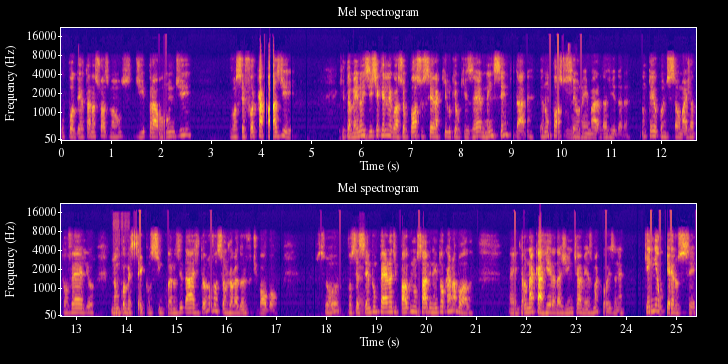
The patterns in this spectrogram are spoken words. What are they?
o poder está nas suas mãos de ir para onde você for capaz de ir que também não existe aquele negócio, eu posso ser aquilo que eu quiser, nem sempre dá, né? Eu não posso ser o Neymar da vida, né? Não tenho condição, mas já estou velho, não comecei com 5 anos de idade, então eu não vou ser um jogador de futebol bom. Sou, vou ser é. sempre um perna de pau que não sabe nem tocar na bola. É, então, na carreira da gente é a mesma coisa, né? Quem eu quero ser?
